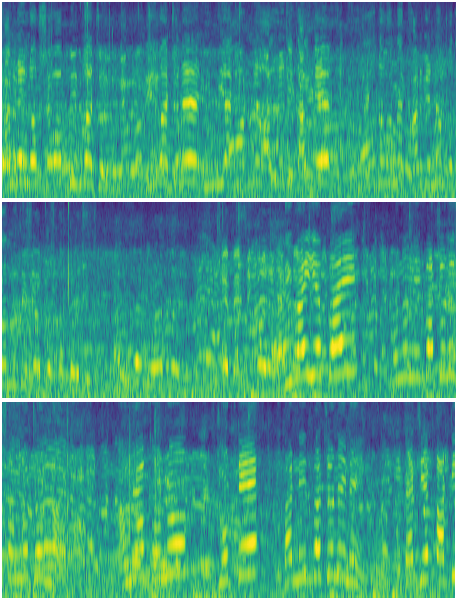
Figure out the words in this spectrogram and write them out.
সামনে লোকসভা নির্বাচন নির্বাচনে ইন্ডিয়া অলরেডি কালকে মমতা বন্দ্যোপাধ্যায় খার্গের নাম প্রধানমন্ত্রী হিসেবে প্রস্তাব করে দিয়েছে। ডিওয়াইএফআই কোনো নির্বাচনী সংগঠন নয়। আমরা কোনো জোটে বা নির্বাচনে নেই। ওটা যে পার্টি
